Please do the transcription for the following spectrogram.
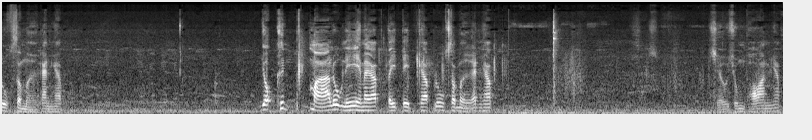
ลูกเสมอกันครับ ยกขึ้นหมาลูกนี้เห็นไหมครับ ติดติดๆครับ ลูกเสมอกันครับเชลชุมพรครับ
